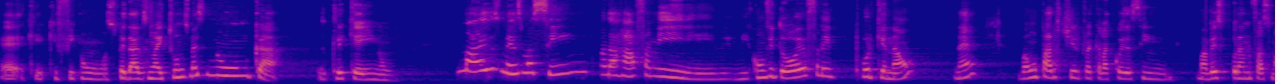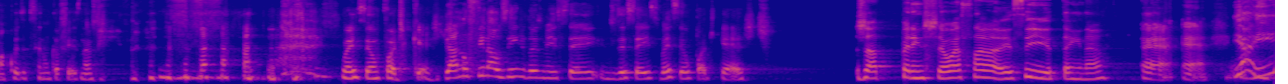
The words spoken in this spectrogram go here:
é, que, que ficam hospedados no iTunes, mas nunca cliquei em um. Mas mesmo assim, quando a Rafa me, me convidou, eu falei, por que não, né? Vamos partir para aquela coisa assim, uma vez por ano faço uma coisa que você nunca fez na vida. vai ser um podcast. Já no finalzinho de 2016 vai ser o um podcast já preencheu essa, esse item, né? É, é. E uhum. aí,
